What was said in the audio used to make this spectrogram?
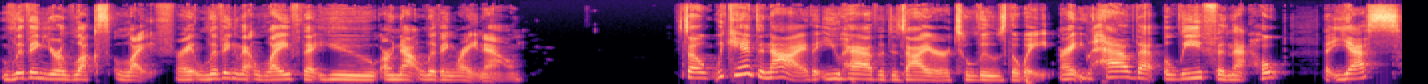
living your lux life, right? Living that life that you are not living right now. So we can't deny that you have the desire to lose the weight, right? You have that belief and that hope that yes,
